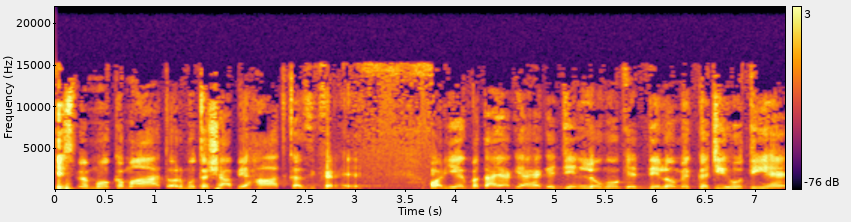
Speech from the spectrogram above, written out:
اس میں محکمات اور متشابہات کا ذکر ہے۔ اور یہ بتایا گیا ہے کہ جن لوگوں کے دلوں میں کجی ہوتی ہے،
